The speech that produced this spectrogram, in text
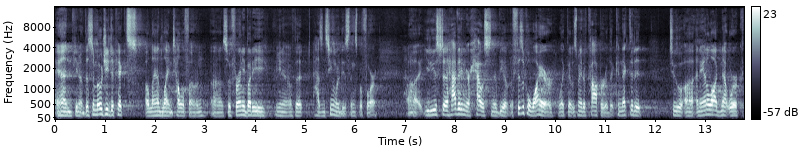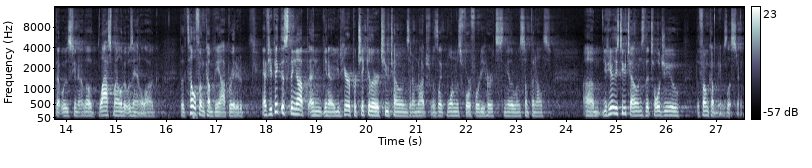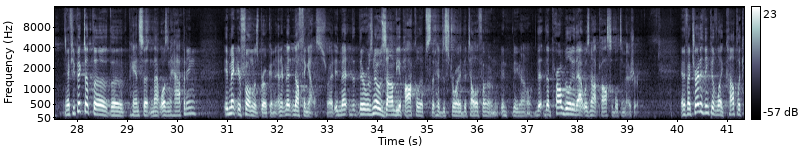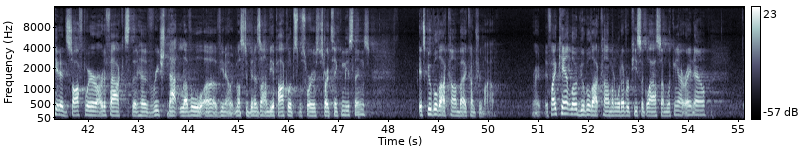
And you know, this emoji depicts a landline telephone. Uh, so for anybody you know that hasn't seen one of these things before, uh, you used to have it in your house, and there'd be a, a, physical wire like that was made of copper that connected it to uh, an analog network that was you know the last mile of it was analog. The telephone company operated. And if you pick this thing up, and you know you'd hear a particular two tones, and I'm not sure, it was like one was 440 hertz, and the other one was something else. Um, you'd hear these two tones that told you the phone company was listening. And if you picked up the, the handset and that wasn't happening, it meant your phone was broken, and it meant nothing else, right? It meant that there was no zombie apocalypse that had destroyed the telephone. You know, the, the probability of that was not possible to measure. And if I try to think of like complicated software artifacts that have reached that level of, you know, it must have been a zombie apocalypse before I start thinking these things, it's google.com by a country mile, right? If I can't load google.com on whatever piece of glass I'm looking at right now,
